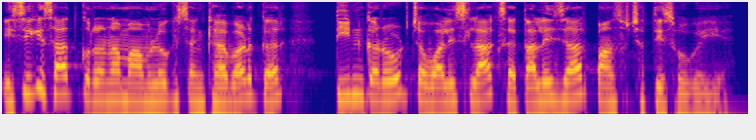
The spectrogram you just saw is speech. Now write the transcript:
इसी के साथ कोरोना मामलों की संख्या बढ़कर तीन करोड़ चौवालीस लाख सैंतालीस हज़ार पाँच सौ छत्तीस हो गई है।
